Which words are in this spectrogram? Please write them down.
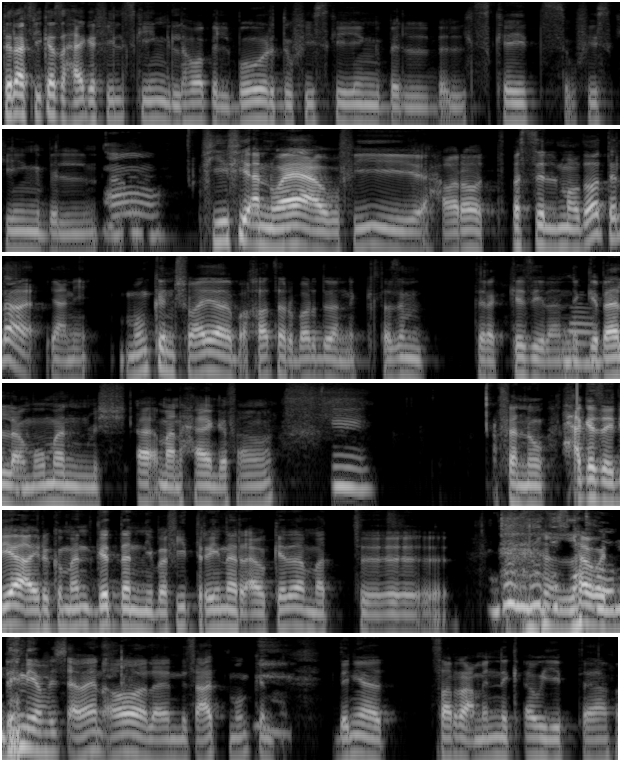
طلع في كذا حاجة في ال skiing اللي هو بال board وفي skiing بال... بال skates وفي skiing بال آه. في في أنواع وفي حوارات. بس الموضوع طلع يعني ممكن شوية يبقى خطر برضو إنك لازم تركزي لأن آه. الجبال عموما مش امن حاجة فاهمة؟ إمم. فإنه حاجة زي دي I recommend جدا إن يبقى في trainer أو كده ما ت... don't do this at لو home. الدنيا مش أمان آه لأن ساعات ممكن الدنيا تسرع منك قوي بتاع ف...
